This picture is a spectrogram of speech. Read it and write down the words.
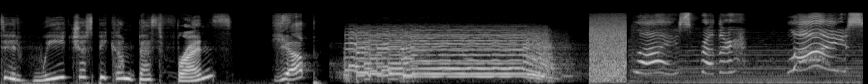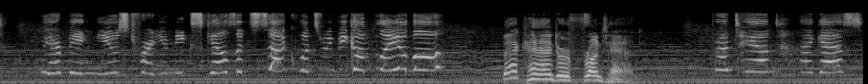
Did we just become best friends? Yep. Backhand or fronthand? Front hand, I guess.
